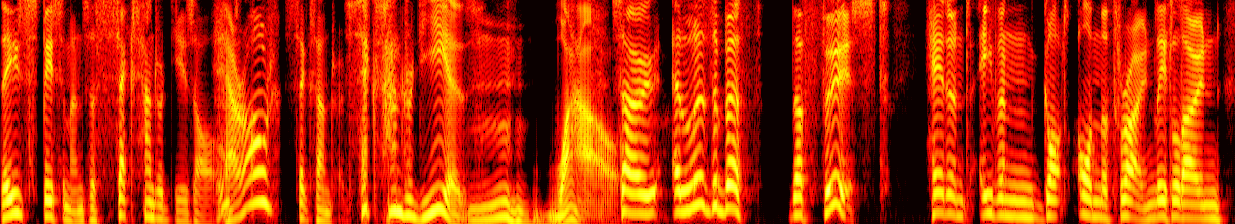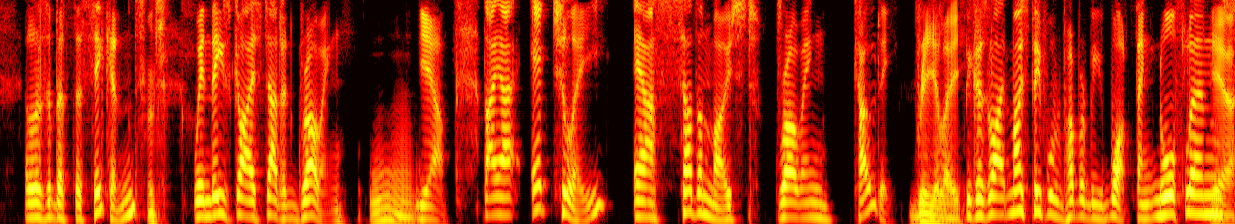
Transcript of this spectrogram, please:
These specimens are 600 years old. Harold? 600. 600 years. Mm-hmm. Wow. So Elizabeth the First hadn't even got on the throne, let alone Elizabeth the Second, when these guys started growing. Yeah, they are actually our southernmost growing kauri. really? Because, like most people would probably what think Northland, Yeah,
